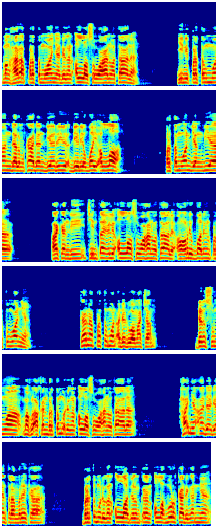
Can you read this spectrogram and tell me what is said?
mengharap pertemuannya dengan Allah Subhanahu wa taala. Ini pertemuan dalam keadaan dia diridhai Allah. Pertemuan yang dia akan dicintai oleh Allah Subhanahu wa taala. Allah ridha dengan pertemuannya. Karena pertemuan ada dua macam dan semua makhluk akan bertemu dengan Allah Subhanahu wa taala. Hanya ada di antara mereka bertemu dengan Allah dalam keadaan Allah murka dengannya.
